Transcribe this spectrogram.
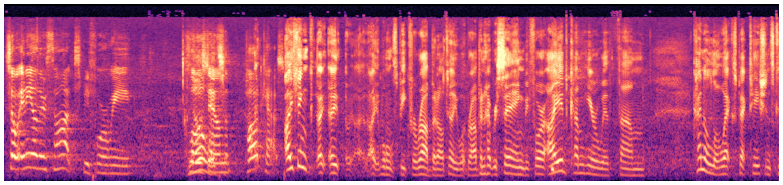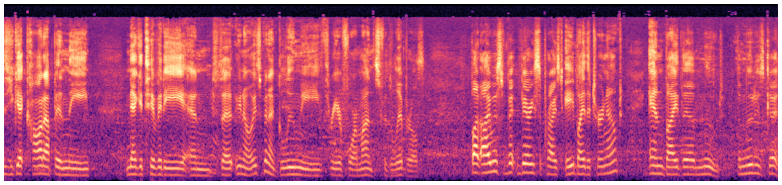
So, any other thoughts before we close No, down the podcast? I think I, I, I won't speak for Rob, but I'll tell you what Rob and I were saying before. I had come here with um, kind of low expectations because you get caught up in the negativity and the you know it's been a gloomy three or four months for the Liberals. But I was v- very surprised a by the turnout and by the mood. The mood is good.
